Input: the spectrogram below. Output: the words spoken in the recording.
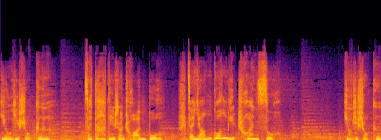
有一首歌，在大地上传播，在阳光里穿梭；有一首歌，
